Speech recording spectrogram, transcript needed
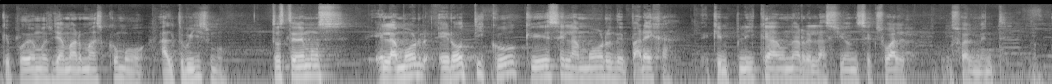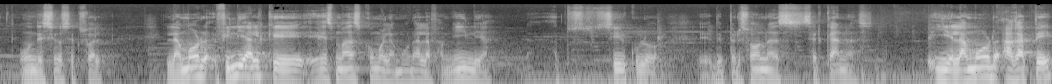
que podemos llamar más como altruismo. Entonces tenemos el amor erótico, que es el amor de pareja, que implica una relación sexual, usualmente, un deseo sexual. El amor filial, que es más como el amor a la familia, a tu círculo de personas cercanas. Y el amor agape,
